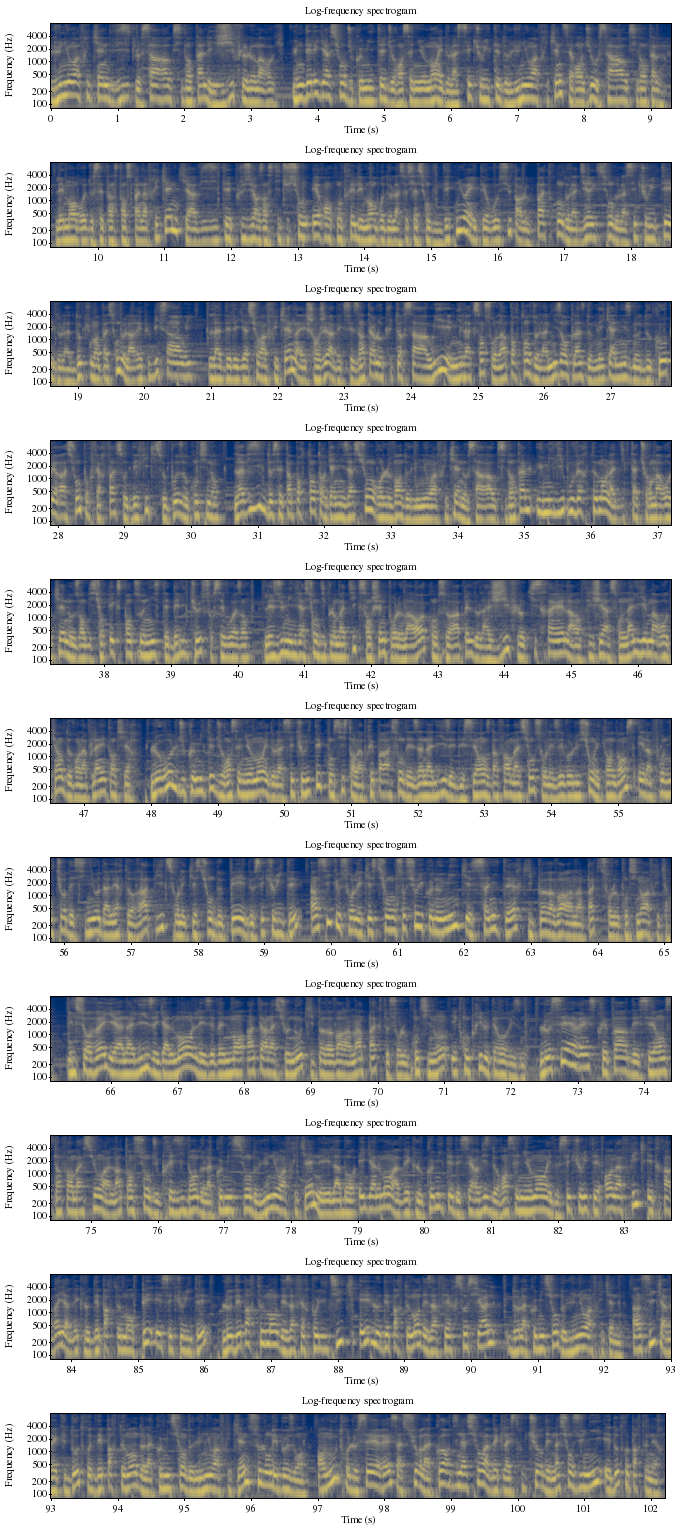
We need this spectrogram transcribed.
L'Union africaine visite le Sahara occidental et gifle le Maroc. Une délégation du comité du renseignement et de la sécurité de l'Union africaine s'est rendue au Sahara occidental. Les membres de cette instance panafricaine, qui a visité plusieurs institutions et rencontré les membres de l'association des détenus, a été reçue par le patron de la direction de la sécurité et de la documentation de la République sahraoui. La délégation africaine a échangé avec ses interlocuteurs sahraouis et mis l'accent sur l'importance de la mise en place de mécanismes de coopération pour faire face aux défis qui se posent continent. La visite de cette importante organisation relevant de l'Union africaine au Sahara occidental humilie ouvertement la dictature marocaine aux ambitions expansionnistes et belliqueuses sur ses voisins. Les humiliations diplomatiques s'enchaînent pour le Maroc, on se rappelle de la gifle qu'Israël a infligée à son allié marocain devant la planète entière. Le rôle du comité du renseignement et de la sécurité consiste en la préparation des analyses et des séances d'information sur les évolutions et tendances et la fourniture des signaux d'alerte rapides sur les questions de paix et de sécurité, ainsi que sur les questions socio-économiques et sanitaires qui peuvent avoir un impact sur le continent africain. Il surveille et analyse également les événements internationaux qui peuvent avoir un impact sur le continent, y compris le terrorisme. Le CRS prépare des séances d'information à l'intention du président de la Commission de l'Union africaine et élabore également avec le Comité des services de renseignement et de sécurité en Afrique et travaille avec le département paix et sécurité, le département des affaires politiques et le département des affaires sociales de la Commission de l'Union africaine, ainsi qu'avec d'autres départements de la Commission de l'Union africaine selon les besoins. En outre, le CRS assure la coordination avec la structure des Nations Unies et d'autres partenaires.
